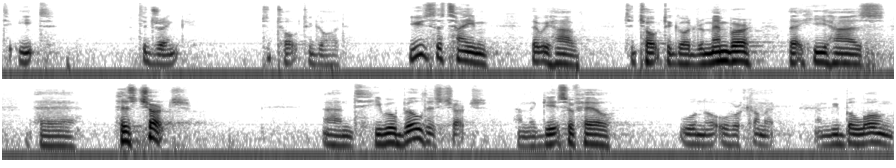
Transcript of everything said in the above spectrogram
to eat, to drink, to talk to God. Use the time that we have to talk to God. Remember that He has uh, His church, and He will build His church, and the gates of hell will not overcome it. And we belong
